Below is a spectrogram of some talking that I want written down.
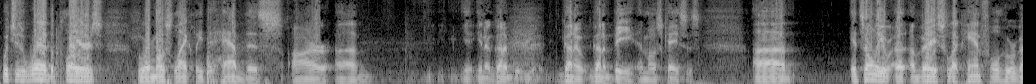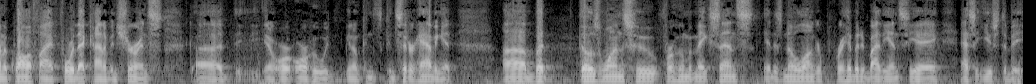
which is where the players who are most likely to have this are, um, you, you, know, going to be going to going to be in most cases. Uh, it's only a, a, very select handful who are going to qualify for that kind of insurance, uh, you know, or, or who would you know con- consider having it. Uh, but those ones who for whom it makes sense, it is no longer prohibited by the NCAA as it used to be.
